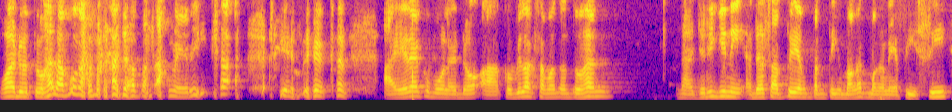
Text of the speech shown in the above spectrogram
waduh Tuhan aku nggak pernah dapat Amerika gitu ya kan. Akhirnya aku mulai doa, aku bilang sama Tuhan, Tuhan, nah jadi gini, ada satu yang penting banget mengenai visi,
